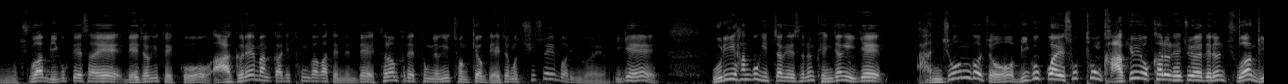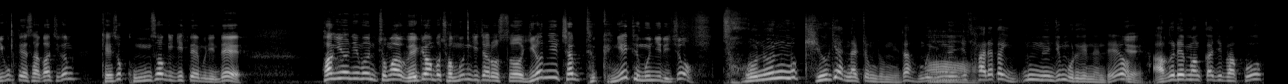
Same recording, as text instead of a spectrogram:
음, 주한 미국 대사에 내정이 됐고 아그레만까지 통과가 됐는데 트럼프 대통령이 전격 내정을 취소해 버린 거예요. 이게 우리 한국 입장에서는 굉장히 이게 안 좋은 거죠. 미국과의 소통 가교 역할을 해줘야 되는 주한 미국 대사가 지금 계속 공석이기 때문인데 황 의원님은 정말 외교안보 전문 기자로서 이런 일 참 굉장히 드문 일이죠. 저는 뭐 기억이 안 날 정도입니다. 뭐 아. 있는지 사례가 있는지 모르겠는데요. 예. 아그레만까지 받고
